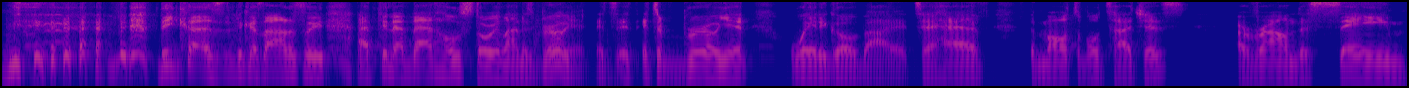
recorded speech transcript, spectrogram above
because because honestly, I think that that whole storyline is brilliant. It's it, it's a brilliant way to go about it to have the multiple touches around the same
